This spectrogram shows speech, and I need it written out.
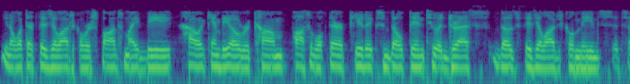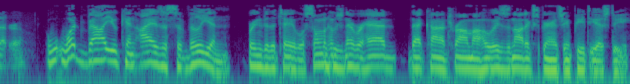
you know, what their physiological response might be, how it can be overcome, possible therapeutics built in to address those physiological needs, et cetera. What value can I, as a civilian, bring to the table? Someone who's never had that kind of trauma, who is not experiencing PTSD.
